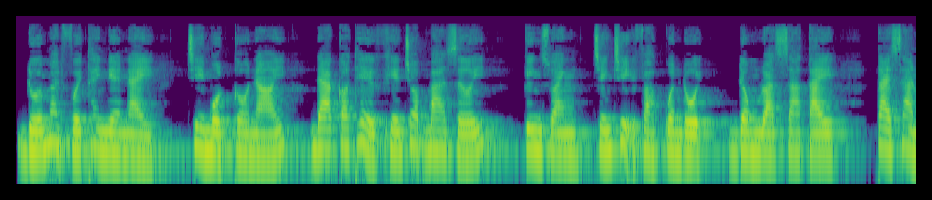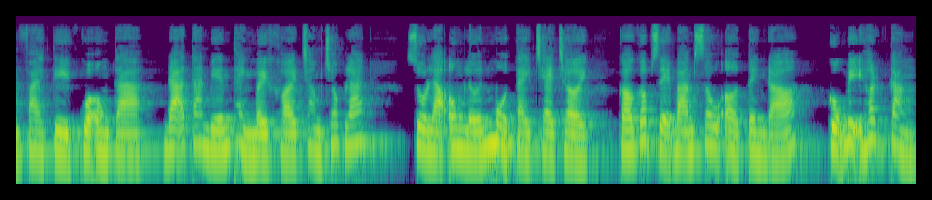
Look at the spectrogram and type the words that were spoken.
Đối mặt với thanh niên này, chỉ một câu nói đã có thể khiến cho ba giới, kinh doanh, chính trị và quân đội đồng loạt ra tay. Tài sản vài tỷ của ông ta đã tan biến thành mây khói trong chốc lát. Dù là ông lớn một tay che trời, có gốc rễ bám sâu ở tỉnh đó, cũng bị hất cẳng,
